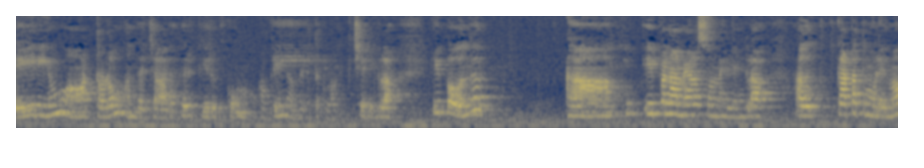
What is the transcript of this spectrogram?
தைரியமும் ஆற்றலும் அந்த ஜாதகருக்கு இருக்கும் அப்படின்னு நம்ம எடுத்துக்கலாம். சரிங்களா? இப்போ வந்து இப்போ நான் மேலே சொன்னேன் இல்லைங்களா? அது கட்டத்து மூலயமா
